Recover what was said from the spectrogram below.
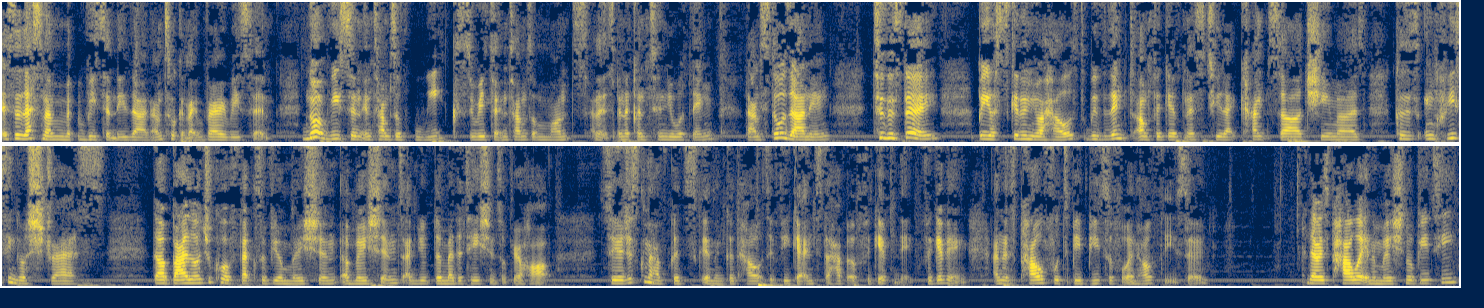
it's a lesson I've recently learned. I'm talking like very recent. Not recent in terms of weeks, recent in terms of months. And it's been a continual thing that I'm still learning to this day. But your skin and your health, we've linked unforgiveness to like cancer, tumours, because it's increasing your stress. There are biological effects of your emotion, emotions and your, the meditations of your heart. So you're just gonna have good skin and good health if you get into the habit of forgiving, forgiving. And it's powerful to be beautiful and healthy. So there is power in emotional beauty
